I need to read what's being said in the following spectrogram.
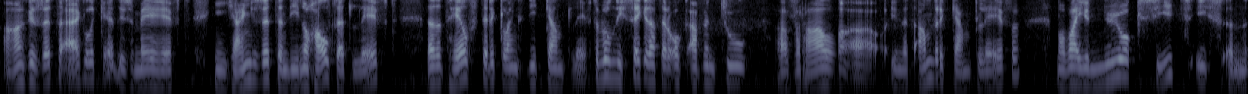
aangezet eigenlijk, hè, dus mee heeft in gang gezet en die nog altijd leeft, dat het heel sterk langs die kant leeft. Dat wil niet zeggen dat er ook af en toe uh, verhalen in het andere kamp leven, maar wat je nu ook ziet is een,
